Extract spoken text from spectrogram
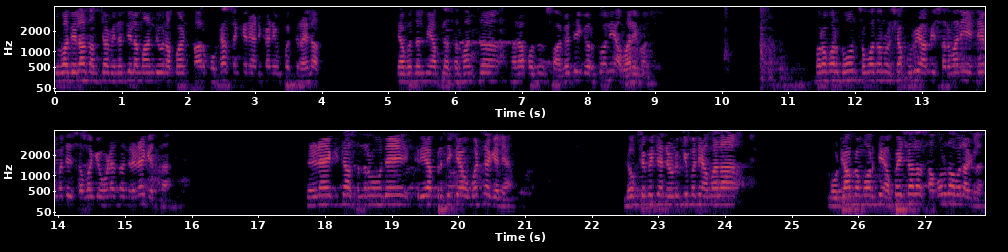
सुरुवातीलाच आमच्या विनंतीला मान देऊन आपण फार मोठ्या संख्येने या ठिकाणी उपस्थित राहिलात. त्याबद्दल मी आपल्या सर्वांचं मनापासून स्वागतही करतो आणि आभारी मानतो. बरोबर दोन सव्वा दोन वर्षापूर्वी आम्ही सर्वांनी एनडीएमध्ये सहभागी होण्याचा निर्णय घेतला. निर्णयाच्या संदर्भामध्ये क्रिया प्रतिक्रिया उमटल्या गेल्या. लोकसभेच्या निवडणुकीमध्ये आम्हाला मोठ्या प्रमाणावरती अपयशाला सामोरं जावं लागलं.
